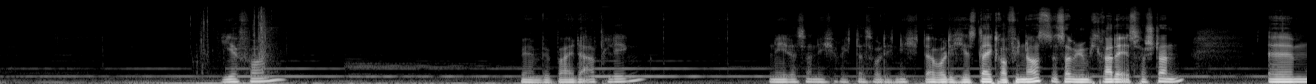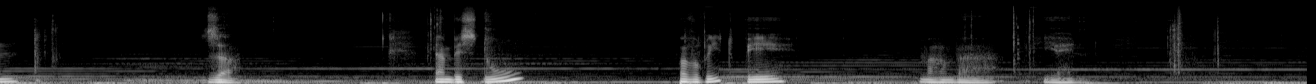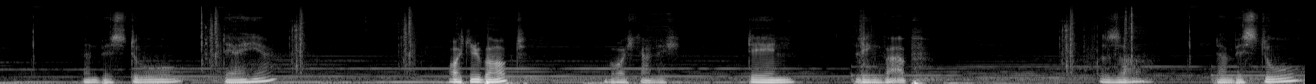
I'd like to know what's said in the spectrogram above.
Hiervon werden wir beide ablegen. Nee, das war nicht richtig. Das wollte ich nicht. Da wollte ich jetzt gleich drauf hinaus. Das habe ich nämlich gerade erst verstanden. Ähm. So. Dann bist du Favorit. B machen wir hier hin. Dann bist du der hier. Brauche ich den überhaupt? Brauche ich gar nicht. Den legen wir ab. So. Dann bist du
